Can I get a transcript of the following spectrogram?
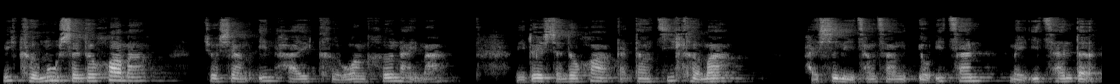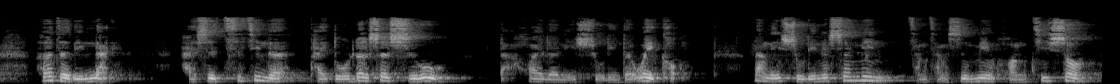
你渴慕神的话吗？就像婴孩渴望喝奶吗？你对神的话感到饥渴吗？还是你常常有一餐没一餐的喝着灵奶？还是吃进了太多垃圾食物，打坏了你属灵的胃口，让你属灵的生命常常是面黄肌瘦、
